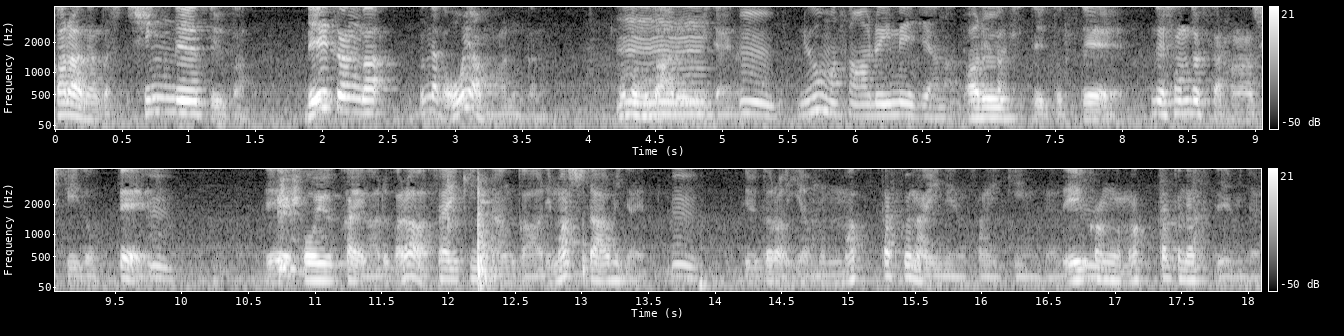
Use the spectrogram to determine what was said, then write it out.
からなんか心霊っていうか霊感がなんか親もあるんかな。もともとあるみたいな。うん龍馬さんあるイメージやな。あるっつって言っとってでその時から話聞いとって、にうんでこういう会があるから最近なんかありました？みたいな。ってうん言ったら「いやもう全くないねん最近」みたいな。霊感が全くなくてみたい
